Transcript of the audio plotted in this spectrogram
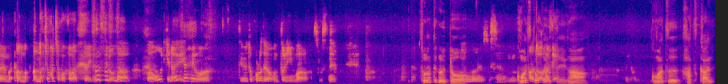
あまあまあまあちょこちょこ変わってはいるんですけどまあまあ大きな影響っていうところでは本当にまあそうですね。そうなってくるとそうなんですねうん。5月10日予定が5月20日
